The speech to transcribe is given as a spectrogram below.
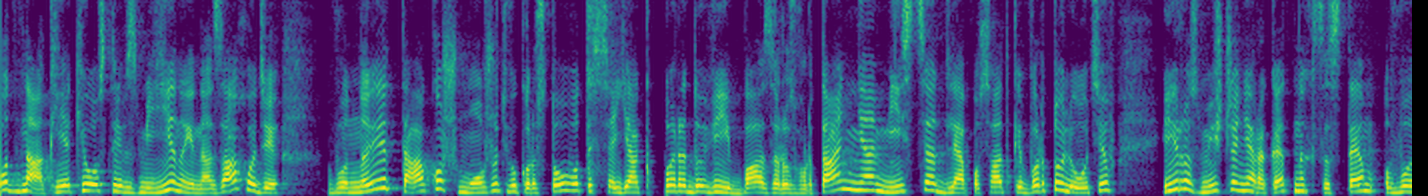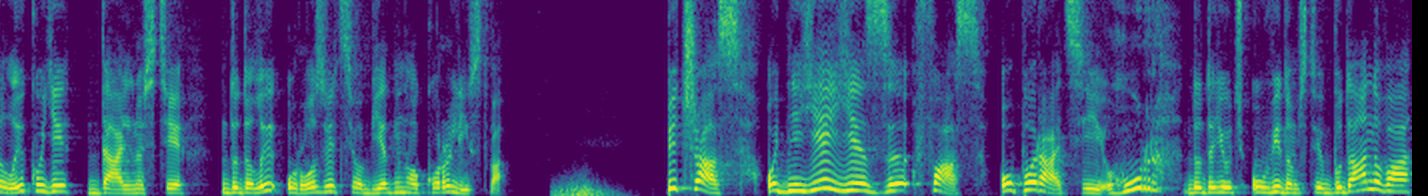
Однак, як і острів Зміїний на заході, вони також можуть використовуватися як передові бази розгортання місця для посадки вертольотів і розміщення ракетних систем великої дальності. Додали у розвідці Об'єднаного Королівства. Під час однієї з фаз операції ГУР додають у відомстві Буданова.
